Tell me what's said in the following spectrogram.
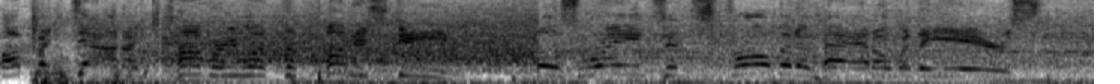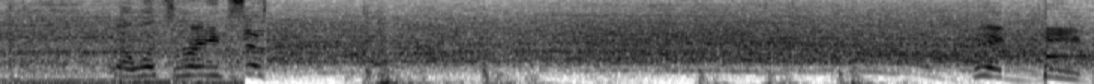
up and down. A Cover, he wants to punish Dean. Those Reigns and Strowman have had over the years. Now what's Reigns? Big beef.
